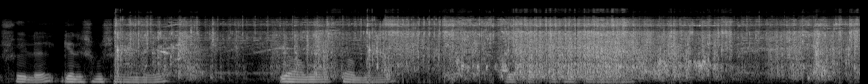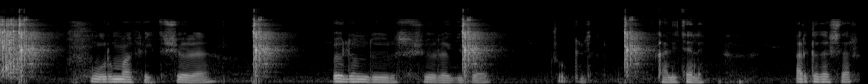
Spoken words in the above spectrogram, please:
Şöyle gelişmiş halinde Yağmur sandığı Vurma efekti şöyle Ölüm duyurusu şöyle güzel. Çok güzel. Kaliteli. Arkadaşlar.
